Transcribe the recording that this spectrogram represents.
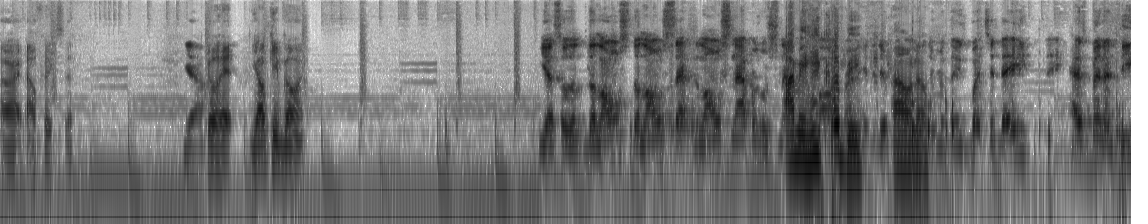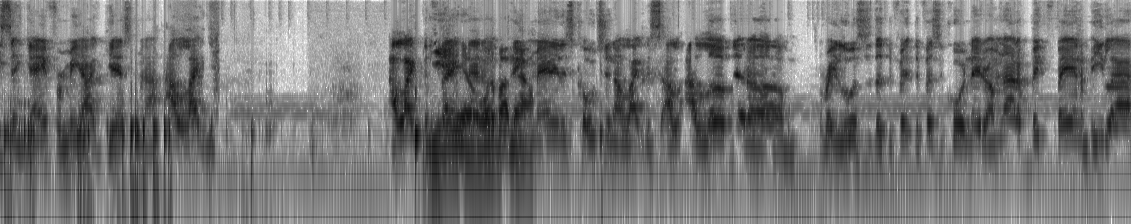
All right, I'll fix it. Yeah, Go ahead. Y'all keep going. Yeah. So the, the long, the long, snap, the long snappers were snapping. I mean, he ball, could be. to hit the different I don't know. Different things, but today has been a decent game for me, I guess. Man, I, I like the. I like the fact that what uh, about Peyton now? Manning is coaching. I like this. I, I love that um, Ray Lewis is the def- defensive coordinator. I'm not a big fan of Eli.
